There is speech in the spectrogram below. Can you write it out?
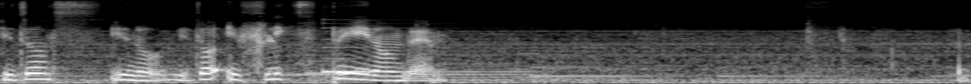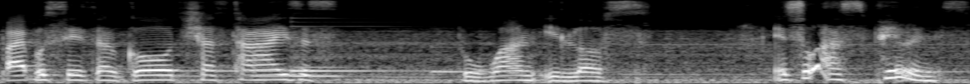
you don't, you know, you don't inflict pain on them. The Bible says that God chastises the one he loves. And so, as parents,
